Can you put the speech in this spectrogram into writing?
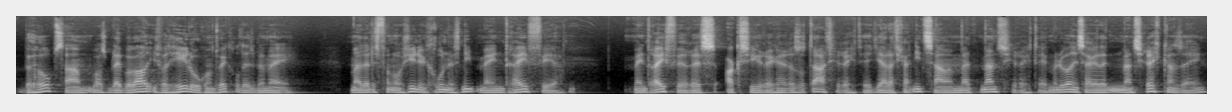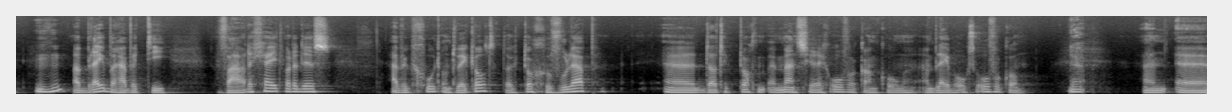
behulpzaam was blijkbaar wel iets wat heel hoog ontwikkeld is bij mij. Maar dat is van origine, groen is niet mijn drijfveer. Mijn drijfveer is actiegericht en resultaatgerichtheid. Ja, dat gaat niet samen met mensgerichtheid. Maar dat wil niet zeggen dat het mensgericht kan zijn. Mm -hmm. Maar blijkbaar heb ik die vaardigheid, wat het is, heb ik goed ontwikkeld. Dat ik toch gevoel heb uh, dat ik toch mensgericht over kan komen. En blijkbaar ook zo overkom. Ja. En uh,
